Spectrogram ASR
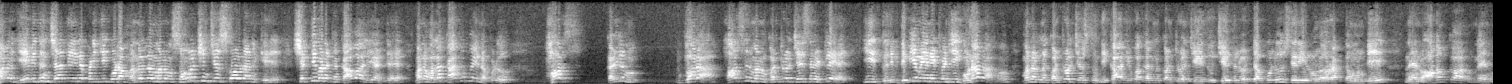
మనం ఏ విధం చేత అయినప్పటికీ కూడా మనలో మనం సంరక్షణ చేసుకోవడానికి శక్తి మనకు కావాలి అంటే మన వల్ల కాకపోయినప్పుడు హార్స్ కళ్ళు ద్వారా హార్స్ని మనం కంట్రోల్ చేసినట్లే ఈ దివ్యమైనటువంటి ఈ గుణారాగం మనల్ని కంట్రోల్ చేస్తుంది. కానీ ఒకరిని కంట్రోల్ చేయదు. చేతిలో డబ్బులు శరీరంలో రక్తం ఉండి నేను అహంకారం నేను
